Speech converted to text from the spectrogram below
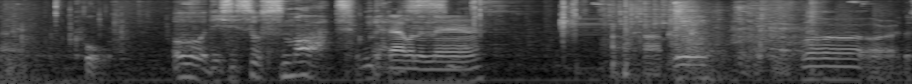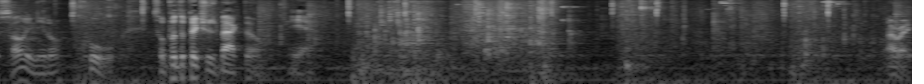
All right. Cool. Oh, this is so smart. We Put got that one in there. Copy. Open the drawer or the sewing needle. Cool. So put the pictures back though. Yeah. All right.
